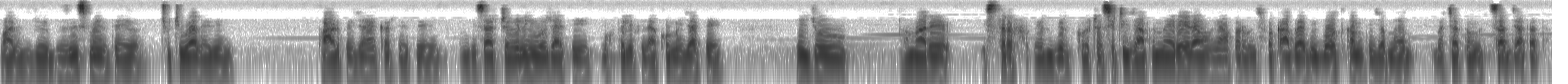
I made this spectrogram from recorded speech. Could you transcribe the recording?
वालिद जो बिजनेसमैन थे छुट्टी वाले दिन पहाड़ पे जाया करते थे उनके साथ ट्रेवलिंग हो जाती मुख्तलिफ़ इलाकों में जाते ये जो हमारे इस तरफ़ इर्द गिर्द कोयटा सिटी जहाँ पे मैं रह रहा हूँ यहाँ पर इस वक्त आबादी बहुत कम थी जब मैं बच्चा था उनके साथ जाता था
